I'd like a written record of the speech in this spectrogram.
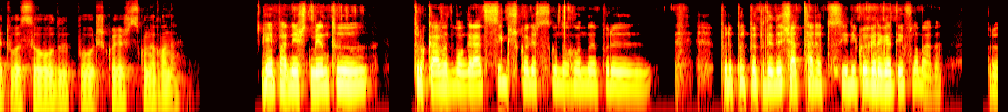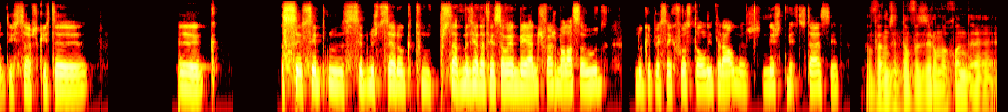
a tua saúde por escolhas de segunda ronda. Epá, neste momento trocava de bom grado 5 escolhas de segunda ronda por, por, por- para poder deixar de estar a tossir e com a garganta inflamada. Pronto, isto sabes que isto é. é, que se- sempre, sempre nos disseram que prestar demasiada atenção à NBA nos faz mal à saúde. Nunca pensei que fosse tão literal, mas neste momento está a ser. Vamos então fazer uma ronda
